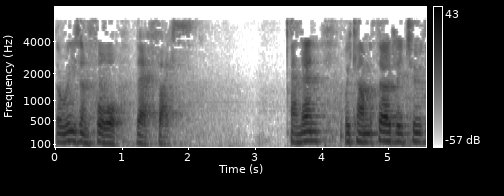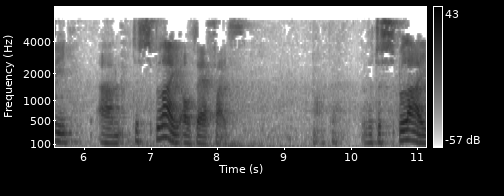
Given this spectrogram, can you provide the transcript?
The reason for their faith. And then we come thirdly to the um, display of their faith the display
